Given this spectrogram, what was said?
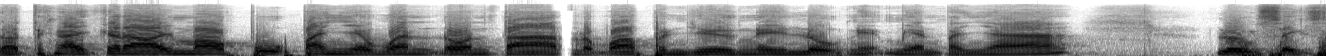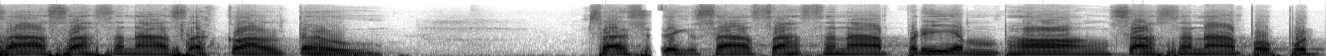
ដល់ថ្ងៃក្រោយមកពួកបញ្ញវន្តដូនតារបស់ពន្យើងនេះលោកអ្នកមានបញ្ញា លោកសិក្សាសាសនាសកលទៅសាសិក្សាសាសនាព្រាហ្មណ៍ផង សាសនាពុទ្ធ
